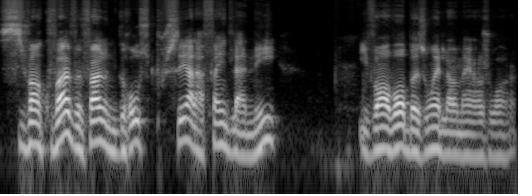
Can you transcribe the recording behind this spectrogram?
Si Vancouver veut faire une grosse poussée à la fin de l'année, ils vont avoir besoin de leur meilleur joueur.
